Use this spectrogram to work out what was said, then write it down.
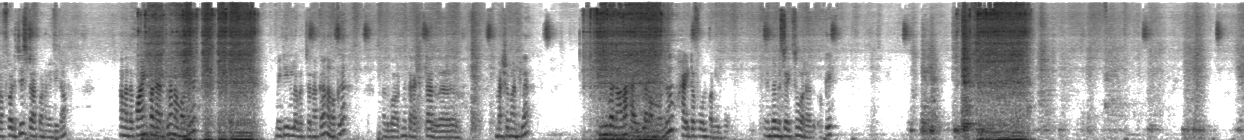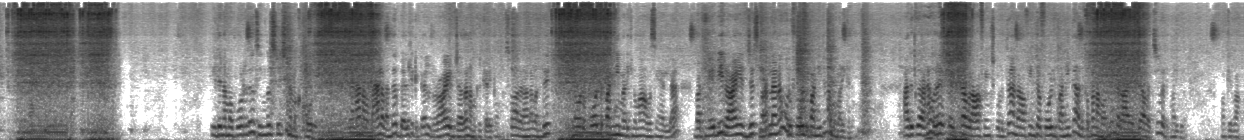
ரஃப் அடிச்சு ஸ்டார்ட் பண்ண வேண்டியதான் நம்ம அந்த பாயிண்ட் பண்ண இடத்துல நம்ம வந்து மெட்டீரியல் வச்சோம்னாக்கா நமக்கு அது வரணும் கரெக்டாக மெஷர்மெண்ட்டில் ஈவனான ஹைட்டில் நம்ம வந்து ஹைட்டை ஃபோல் பண்ணிப்போம். எந்த மிஸ்டேக்ஸும் வராது ஓகே இது நம்ம போடுறது சிங்கிள் ஸ்டிச் நமக்கு போடும் ஏன்னா நம்ம மேலே வந்து பெல்ட் கிட்ட ராய் தான் நமக்கு கிடைக்கும். ஸோ அதனால வந்து இன்னொரு ஃபோல்ட் பண்ணி மடிக்கணும் அவசியம் இல்லை. பட் மேபி ராய் ஜஸ்ட் வரலன்னா ஒரு ஃபோல்ட் பண்ணி நம்ம மடிக்கணும். அதுக்காக ஒரு எக்ஸ்ட்ரா ஒரு ஆஃப் கொடுத்து அந்த ஆஃப் ஃபோல்ட் பண்ணிட்டு அதுக்கப்புறம் நம்ம வந்து ராய் வச்சு வெட் மடிக்கணும் ஓகேவா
